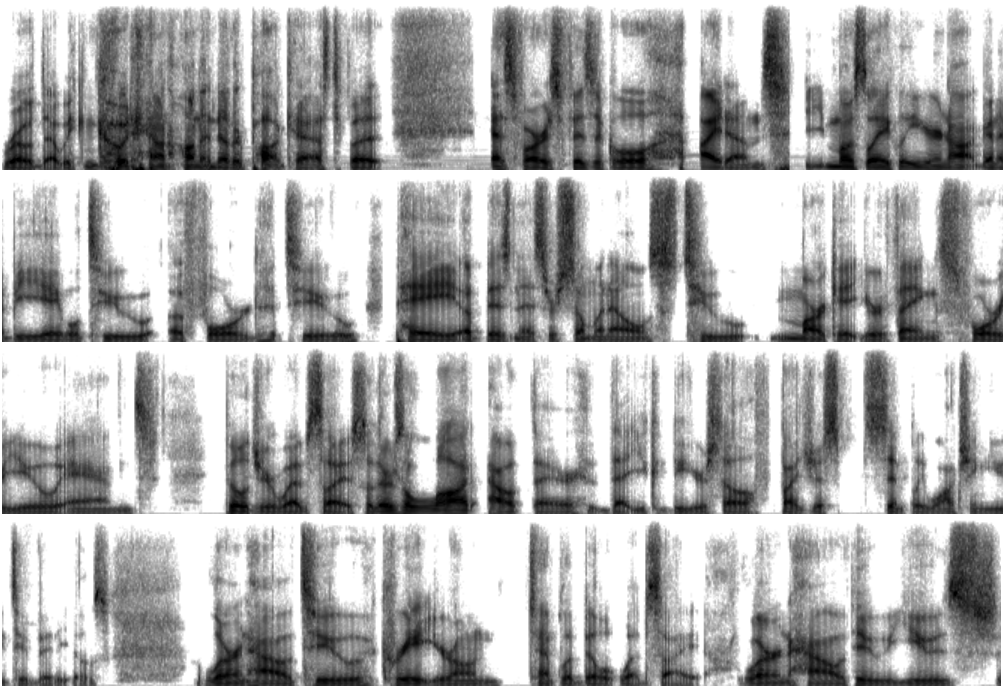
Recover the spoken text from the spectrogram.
road that we can go down on another podcast. But as far as physical items most likely you're not going to be able to afford to pay a business or someone else to market your things for you and build your website. So there's a lot out there that you can do yourself by just simply watching youtube videos. Learn how to create your own template built website, learn how to use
